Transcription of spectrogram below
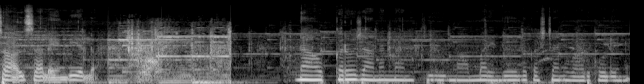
సాలు సాలైంది ఇలా నా ఒక్కరోజు ఆనందానికి మా అమ్మ రెండు రోజుల కష్టాన్ని వాడుకోలేను.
